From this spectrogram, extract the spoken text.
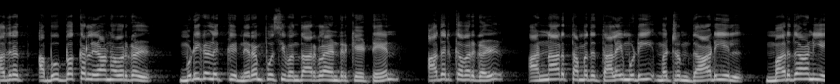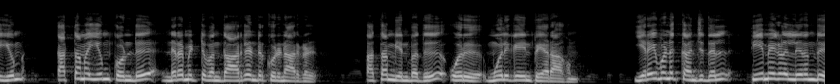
ஹஜரத் அபுபக்கர் லிலான் அவர்கள் முடிகளுக்கு நிறம் பூசி வந்தார்களா என்று கேட்டேன். அதற்கு அவர்கள் அன்னார் தமது தலைமுடி மற்றும் தாடியில் மருதாணியையும் கத்தமையும் கொண்டு நிறமிட்டு வந்தார்கள் என்று கூறினார்கள். கத்தம் என்பது ஒரு மூலிகையின் பெயராகும். இறைவனுக்கு அஞ்சுதல் தீமைகளிலிருந்து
